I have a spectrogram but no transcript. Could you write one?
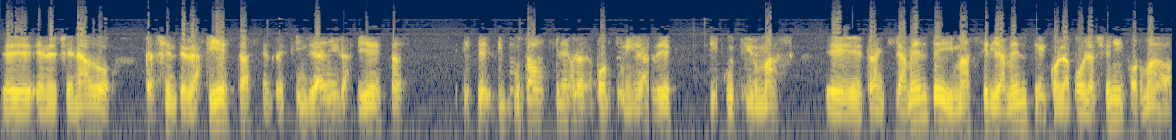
eh, en el Senado casi entre las fiestas, entre fin de año y las fiestas. Este, diputados tienen ahora la oportunidad de discutir más eh, tranquilamente y más seriamente con la población informada.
